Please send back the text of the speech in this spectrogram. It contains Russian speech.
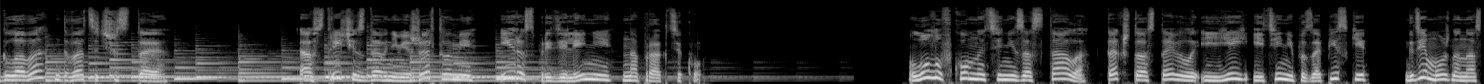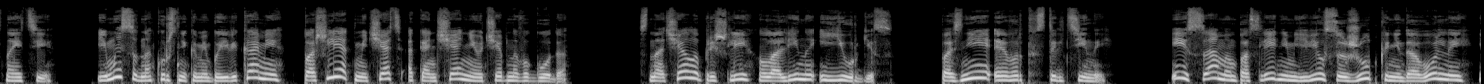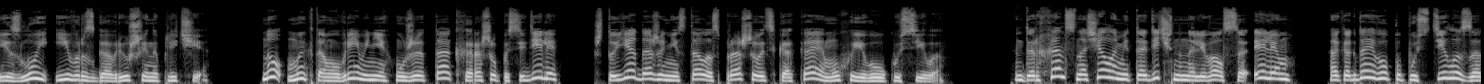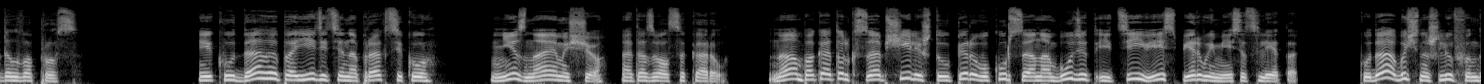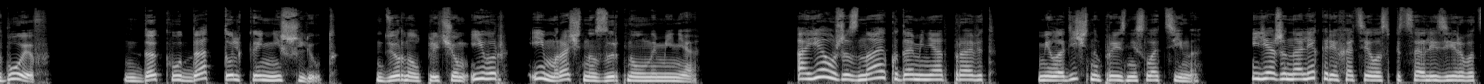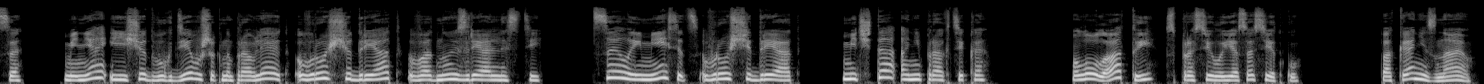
Глава 26. О встрече с давними жертвами и распределении на практику. Лолу в комнате не застала, так что оставила и ей идти не по записке, где можно нас найти. И мы с однокурсниками-боевиками пошли отмечать окончание учебного года. Сначала пришли Лалина и Юргис, позднее Эвард с Тельтиной. И самым последним явился жутко недовольный и злой Ивар с Гаврюшей на плече. Но мы к тому времени уже так хорошо посидели, что я даже не стала спрашивать, какая муха его укусила. Дерхан сначала методично наливался Элем, а когда его попустило, задал вопрос. «И куда вы поедете на практику?» «Не знаем еще», — отозвался Карл. Нам пока только сообщили, что у первого курса она будет идти весь первый месяц лета. Куда обычно шлют фэндбоев? Да куда только не шлют. Дернул плечом Ивар и мрачно зыркнул на меня. А я уже знаю, куда меня отправят, мелодично произнесла Тина. Я же на лекаря хотела специализироваться. Меня и еще двух девушек направляют в рощу Дриад в одну из реальностей. Целый месяц в роще дриад. Мечта, а не практика. «Лола, а ты?» — спросила я соседку. «Пока не знаю».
